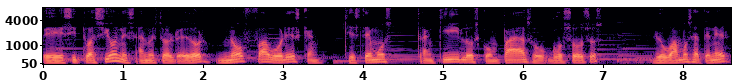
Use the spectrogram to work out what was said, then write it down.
eh, situaciones a nuestro alrededor no favorezcan que estemos tranquilos, con paz o gozosos, lo vamos a tener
